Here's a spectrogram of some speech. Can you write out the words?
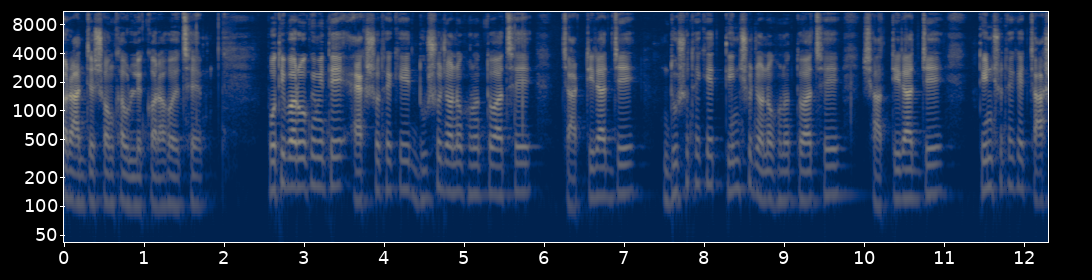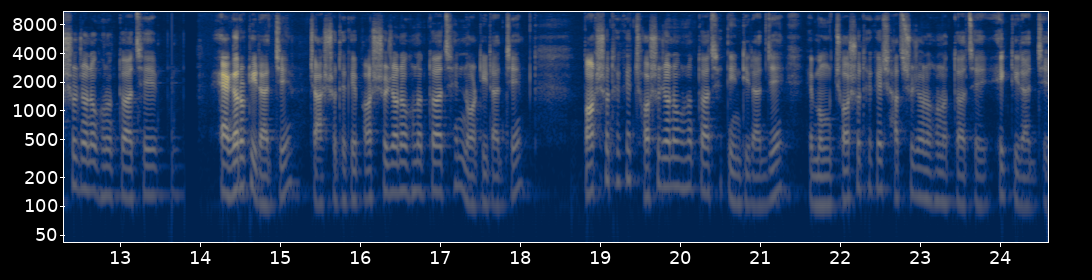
রাজ্যের সংখ্যা উল্লেখ করা হয়েছে। প্রতি বর্গকিমিতে একশো থেকে দুশো জনঘনত্ব আছে চারটি রাজ্যে, দুশো থেকে তিনশো জনঘনত্ব আছে সাতটি রাজ্যে, তিনশো থেকে চারশো জনঘনত্ব আছে এগারোটি রাজ্যে, চারশো থেকে পাঁচশো জনঘনত্ব আছে নটি রাজ্যে, পাঁচশো থেকে ছশো জনঘনত্ব আছে তিনটি রাজ্যে এবং ছশো থেকে সাতশো জনঘনত্ব আছে একটি রাজ্যে।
